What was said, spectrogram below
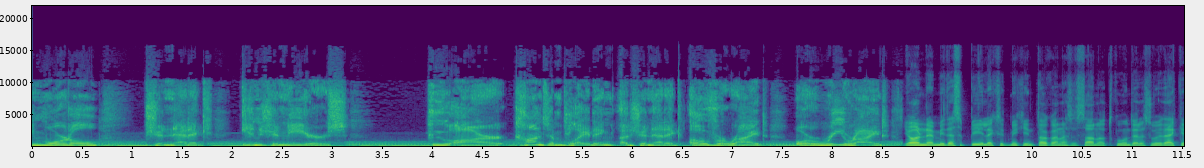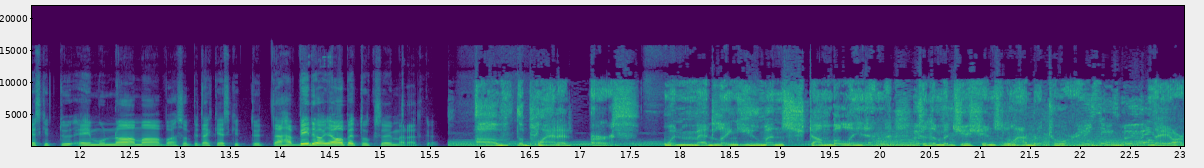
immortal genetic engineers who are contemplating a genetic override or rewrite Jonne, mitä sä piileksit mikin takana sä sanot? Kuuntele, sun pitää keskittyä ei mun naamaan, vaan sun pitää keskittyä tähän video- ja opetukseen, ymmärrätkö? of the planet Earth when meddling humans stumble in to the magician's laboratory. They are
